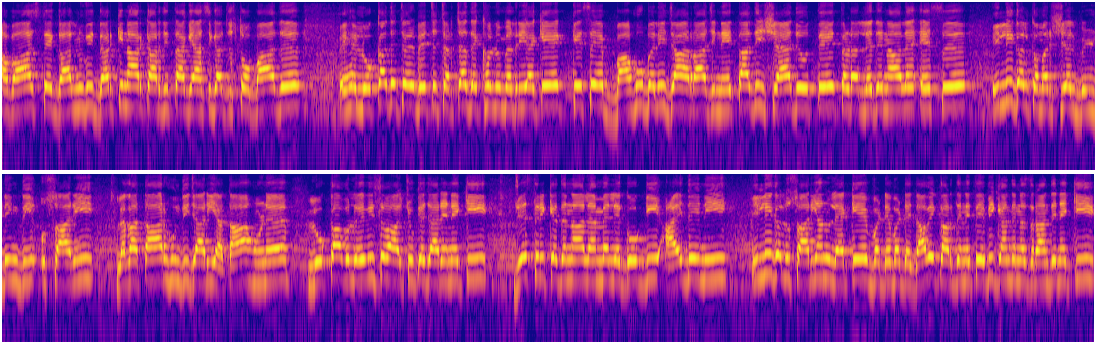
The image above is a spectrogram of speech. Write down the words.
ਆਵਾਜ਼ ਤੇ ਗੱਲ ਨੂੰ ਵੀ ਦਰਕਿਨਾਰ ਕਰ ਦਿੱਤਾ ਗਿਆ ਸੀਗਾ, ਜਿਸ ਤੋਂ ਬਾਅਦ ਇਹ ਲੋਕਾਂ ਦੇ ਚ- ਵਿੱਚ ਚਰਚਾ ਦੇਖਣ ਨੂੰ ਮਿਲ ਰਹੀ ਹੈ ਕਿ ਕਿਸੇ ਬਾਹੂਬਲੀ ਜਾਂ ਰਾਜਨੇਤਾ ਦੀ ਸ਼ੈ ਦੇ ਉੱਤੇ ਤੜੱਲੇ ਦੇ ਨਾਲ ਇਸ ਇਲੀਗਲ ਕਮਰਸ਼ੀਅਲ ਬਿਲਡਿੰਗ ਦੀ ਉਸਾਰੀ ਲਗਾਤਾਰ ਹੁੰਦੀ ਜਾ ਰਹੀ ਹੈ। ਤਾਂ ਹੁਣ ਲੋਕਾਂ ਵੱਲੋਂ ਇਹ ਵੀ ਸਵਾਲ ਚੁੱਕੇ ਜਾ ਰਹੇ ਨੇ ਕਿ ਜਿਸ ਤਰੀਕੇ ਦੇ ਨਾਲ ਐਮਐਲਏ ਗੋਗੀ ਆਏ ਦੇ ਨਹੀਂ ਇਲੀਗਲ ਉਸਾਰੀਆਂ ਨੂੰ ਲੈ ਕੇ ਵੱਡੇ ਵੱਡੇ ਦਾਅਵੇ ਕਰਦੇ ਨੇ ਤੇ ਇਹ ਵੀ ਕਹਿੰਦੇ ਨਜ਼ਰ ਆਉਂਦੇ ਨੇ ਕਿ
